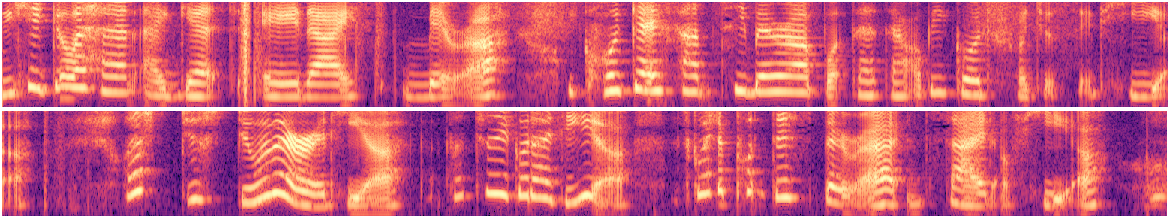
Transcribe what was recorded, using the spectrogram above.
we could go ahead and get a nice mirror. We could get a fancy mirror, but then that'll be good for just in here. Let's just do a mirror in here. That's actually a good idea. Let's go ahead and put this mirror inside of here.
